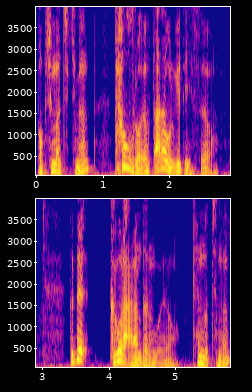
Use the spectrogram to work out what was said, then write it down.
법칙만 지키면 다 울어요. 따라 울게 돼 있어요. 근데 그걸 안 한다는 거예요. 캔노치는.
